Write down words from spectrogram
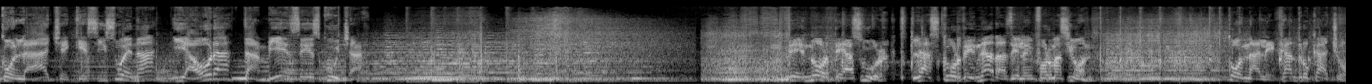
Con la H que sí suena y ahora también se escucha. De norte a sur, las coordenadas de la información. Con Alejandro Cacho.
